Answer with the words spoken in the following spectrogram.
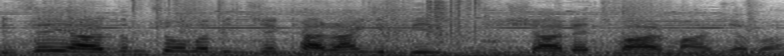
Bize yardımcı olabilecek herhangi bir işaret var mı acaba?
